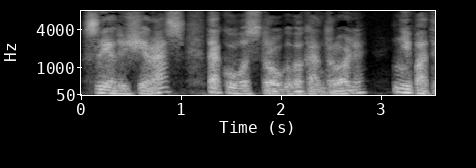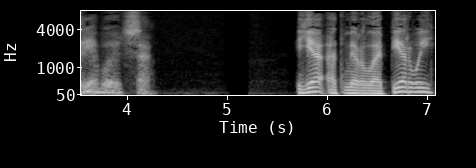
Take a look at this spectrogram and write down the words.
В следующий раз такого строгого контроля не потребуется. Я отмерла первой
